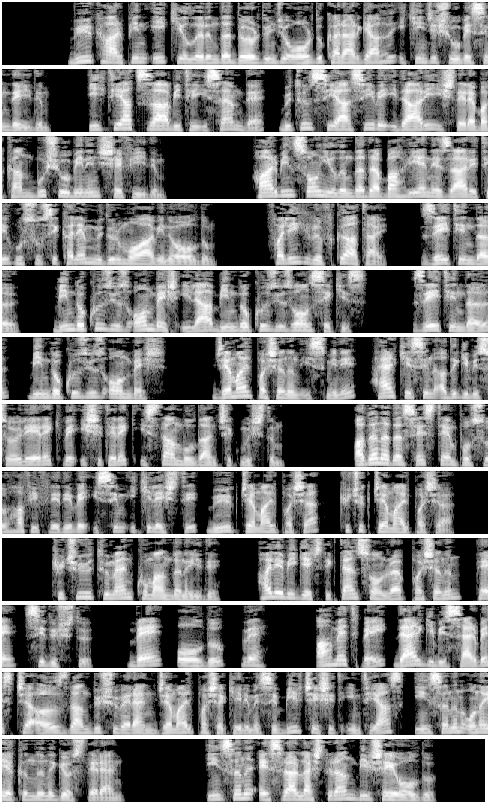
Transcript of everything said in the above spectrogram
Büyük Harp'in ilk yıllarında 4. Ordu Karargahı 2. şubesindeydim. İhtiyat zabiti isem de, bütün siyasi ve idari işlere bakan bu şubenin şefiydim. Harbin son yılında da Bahriye Nezareti Hususi Kalem Müdür Muavini oldum. Falih Rıfkı Atay. Zeytin Dağı. 1915 ila 1918. Zeytin Dağı, 1915. Cemal Paşa'nın ismini, herkesin adı gibi söyleyerek ve işiterek İstanbul'dan çıkmıştım. Adana'da ses temposu hafifledi ve isim ikileşti, Büyük Cemal Paşa, Küçük Cemal Paşa. Küçüğü tümen kumandanıydı. Halep'i geçtikten sonra paşanın, P'si düştü. B, oldu, ve Ahmet Bey, der gibi serbestçe ağızdan düşüveren Cemal Paşa kelimesi bir çeşit imtiyaz, insanın ona yakınlığını gösteren, insanı esrarlaştıran bir şey oldu.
